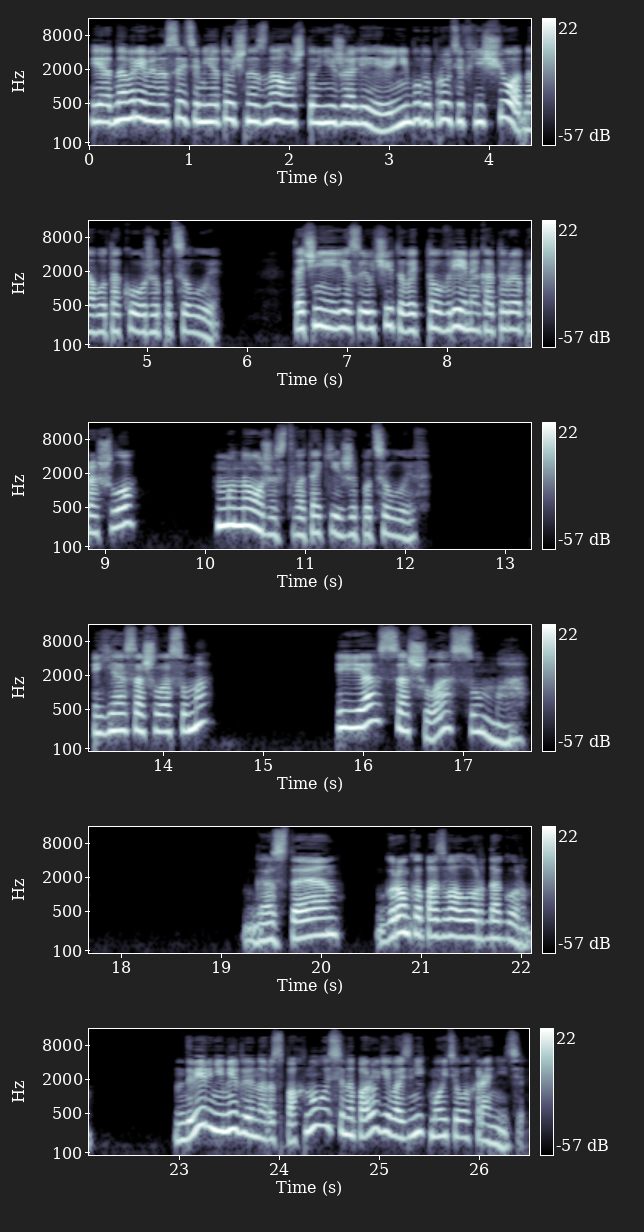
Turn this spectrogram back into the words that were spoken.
И одновременно с этим я точно знала, что не жалею и не буду против еще одного такого же поцелуя. Точнее, если учитывать то время, которое прошло, множество таких же поцелуев. Я сошла с ума? Я сошла с ума. «Гастен!» — громко позвал лорд Дагорн. Дверь немедленно распахнулась, и на пороге возник мой телохранитель.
